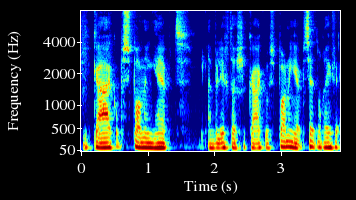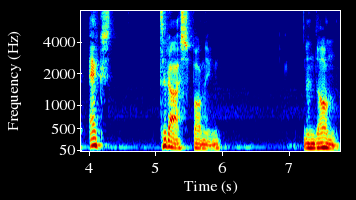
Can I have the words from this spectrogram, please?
je kaak op spanning hebt. En wellicht als je kaak op spanning hebt, zet nog even extra spanning. En dan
